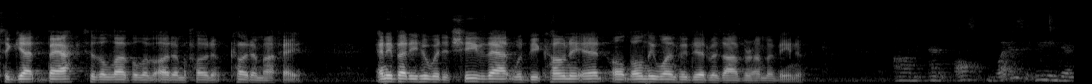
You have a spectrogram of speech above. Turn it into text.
to get back to the level of Adam Kodem Achet. Anybody who would achieve that would be Kona it. The only one who did was Avraham Avinu. um, and also, what does it mean they're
